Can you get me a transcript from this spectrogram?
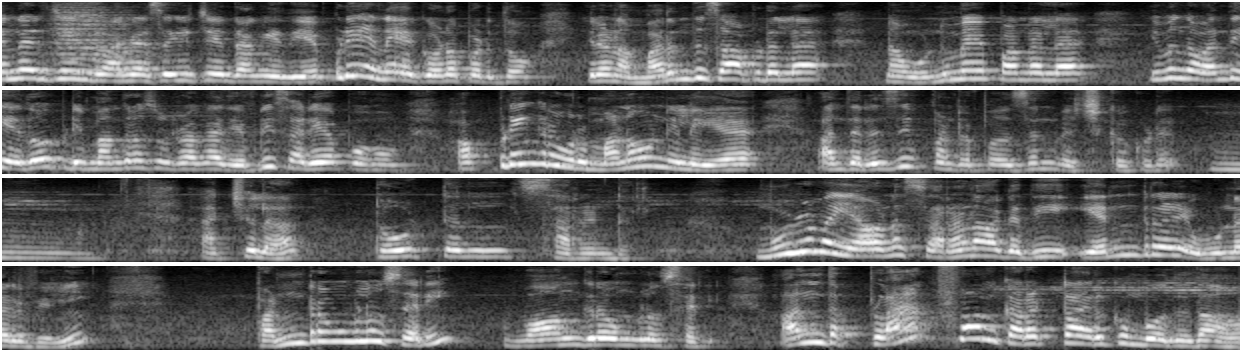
எனர்ஜின்றாங்க சிகிச்சைன்றாங்க இது எப்படி என்னைய குணப்படுத்தும்? இல்லை நான் மருந்து சாப்பிடலை நான் ஒன்றுமே பண்ணலை. இவங்க வந்து ஏதோ இப்படி மந்திரம் சொல்கிறாங்க அது எப்படி சரியாக போகும்? அப்படிங்கிற ஒரு மனோநிலையை அந்த ரிசீவ் பண்ணுற பர்சன் வச்சுக்கக்கூடாது ஆக்சுவலாக டோட்டல் சரண்டர் முழுமையான சரணாகதி என்ற உணர்வில் பண்ணுறவங்களும் சரி வாங்குறவங்களும் சரி அந்த பிளாட்ஃபார்ம் கரெக்டாக இருக்கும்போது தான்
